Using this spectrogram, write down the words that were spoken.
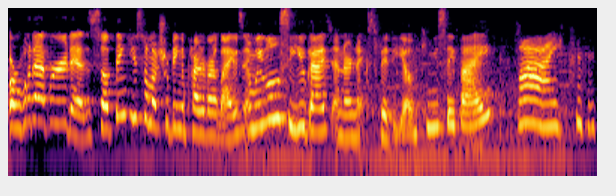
or whatever it is. So thank you so much for being a part of our lives, and we will see you guys in our next video. Can you say bye? Bye.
